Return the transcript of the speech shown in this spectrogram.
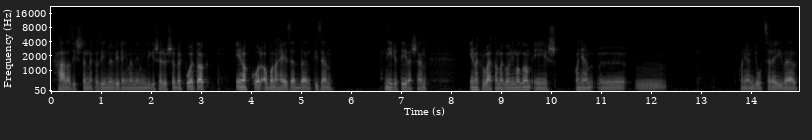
Hála az Istennek az én nővéreim ennél mindig is erősebbek voltak. Én akkor abban a helyzetben 14-5 évesen én megpróbáltam megölni magam, és anyám, ö, ö, anyám gyógyszereivel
